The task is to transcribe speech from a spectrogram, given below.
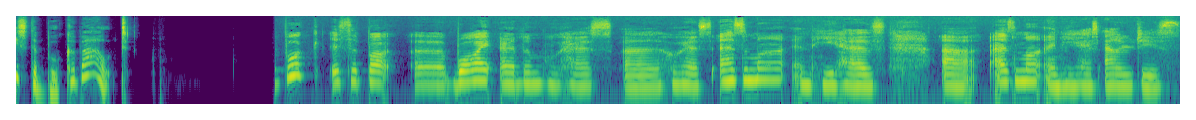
is the book about? The book is about a boy Adam who has uh, who has asthma and he has uh, asthma and he has allergies.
